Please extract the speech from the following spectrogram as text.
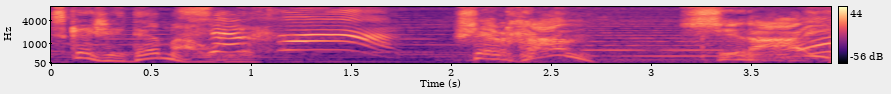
Скажи, де Мауглі? Шерхан! Шерхан? Сідай! Оу!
